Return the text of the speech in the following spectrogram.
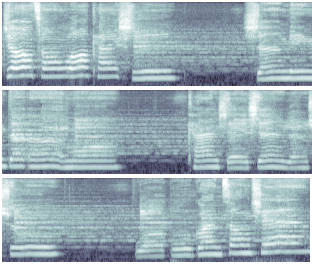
就从我开始，生命的恶魔，看谁先认输。我不管从前。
